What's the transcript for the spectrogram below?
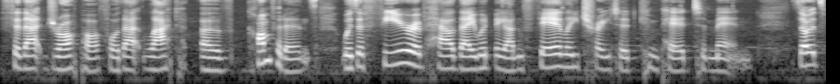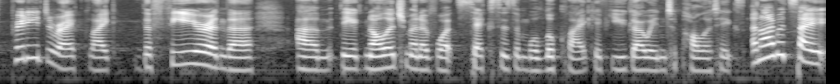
for that drop off or that lack of confidence was a fear of how they would be unfairly treated compared to men. So it's pretty direct, like the fear and the um, the acknowledgement of what sexism will look like if you go into politics, and I would say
